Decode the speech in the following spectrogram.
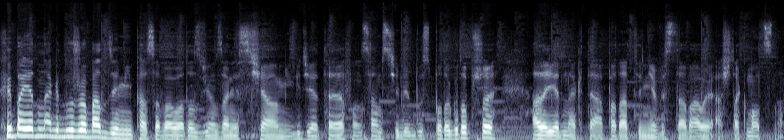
Chyba jednak dużo bardziej mi pasowało rozwiązanie z Xiaomi, gdzie telefon sam z siebie był sporo grubszy, ale jednak te aparaty nie wystawały aż tak mocno.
